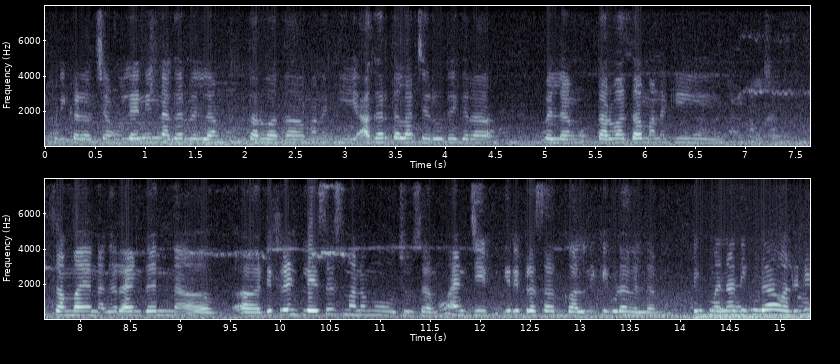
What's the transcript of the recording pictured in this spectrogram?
ఇప్పుడు ఇక్కడ వచ్చాము. లెనిన్ నగర్ వెళ్ళాము. తర్వాత మనకి అగర్తలా చెరువు దగ్గర వెళ్ళాము. తర్వాత మనకి Sammaiah Nagar and then different places మనము చూసాము. అండ్ జీ గిరిప్రసాద్ కాలనీకి కూడా వెళ్ళాము. లైక్ మనది కూడా ఆల్రెడీ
